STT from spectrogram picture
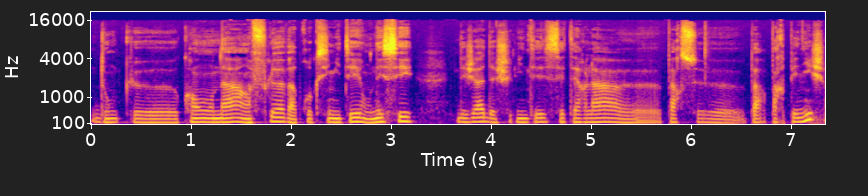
Donc, euh, quand on a un fleuve à proximité, on essaie déjà d'acheminer ces terres-là euh, par, ce, par, par péniche.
